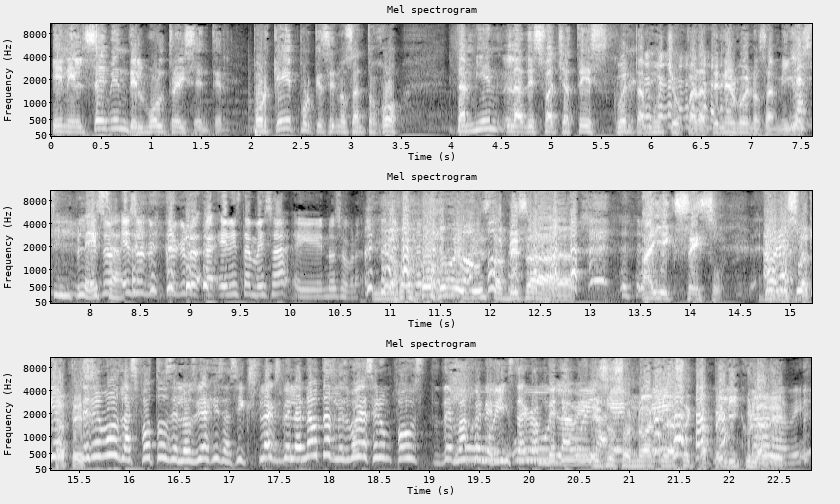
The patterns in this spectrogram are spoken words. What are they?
en el Seven del World Trade Center. ¿Por qué? Porque se nos antojó. También la desfachatez cuenta mucho para tener buenos La amigos. Eso, simpleza. eso creo que lo- en esta mesa eh, no sobra. No, en esta mesa hay exceso Ahora sí que tenemos las fotos de los viajes a Six Flags. Velanautas, les voy a hacer un post debajo en el Instagram uy, de la vela. Eso sonó a clásica película de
